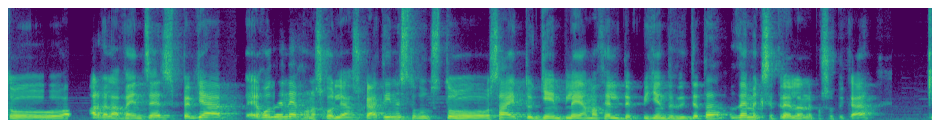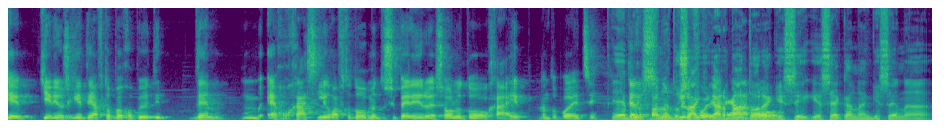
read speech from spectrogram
το Marvel Avengers. Παιδιά, εγώ δεν έχω να σχολιάσω κάτι. Είναι στο, στο site το gameplay. Άμα θέλετε, πηγαίνετε δείτε τα. Δεν με ξετρέλανε προσωπικά. Και κυρίως γιατί αυτό που έχω πει ότι δεν, έχω χάσει λίγο αυτό το με τους υπερήρωες, όλο το hype, να το πω έτσι. Τέλος Έπαιξε με πάντων, το Σάκη πληροφοριακά Καρπά να τώρα πω, και εσύ και σε έκαναν και σένα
